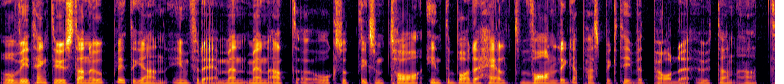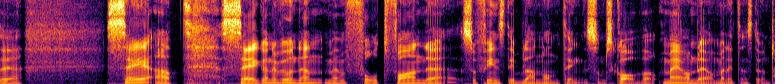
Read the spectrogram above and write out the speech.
Och Vi tänkte ju stanna upp lite grann inför det, men, men att också liksom ta, inte bara det helt vanliga perspektivet på det, utan att eh, se att segern är vunnen, men fortfarande så finns det ibland någonting som skaver. Mer om det om en liten stund.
